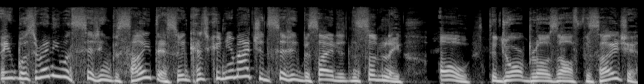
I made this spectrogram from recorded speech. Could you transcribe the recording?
I mean, was there anyone sitting beside this? I mean, can you imagine sitting beside it and suddenly, oh, the door blows off beside you?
